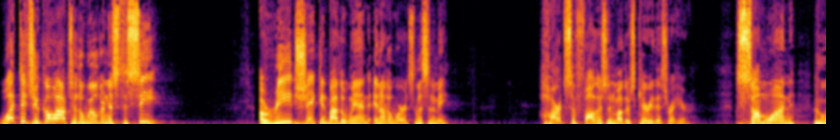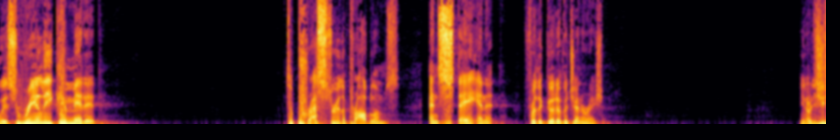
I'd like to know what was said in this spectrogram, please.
What did you go out to the wilderness to see? A reed shaken by the wind? In other words, listen to me. Hearts of fathers and mothers carry this right here. Someone who is really committed to press through the problems and stay in it for the good of a generation. You know, did you,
